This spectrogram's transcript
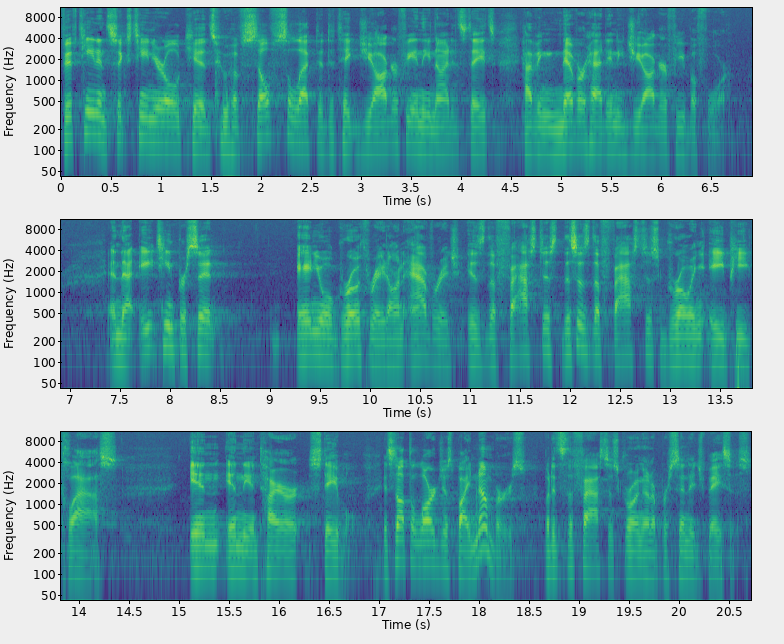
15 and 16 year old kids, who have self selected to take geography in the United States, having never had any geography before. And that 18% annual growth rate on average is the fastest, this is the fastest growing AP class in, in the entire stable. It's not the largest by numbers, but it's the fastest growing on a percentage basis.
